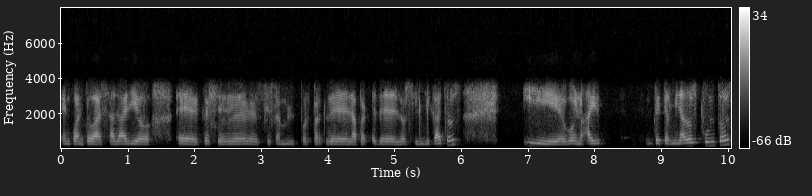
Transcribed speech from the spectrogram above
en cuanto a salario eh, que se por parte de, la, de los sindicatos. Y bueno hay determinados puntos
